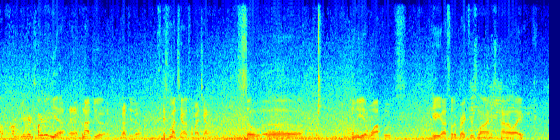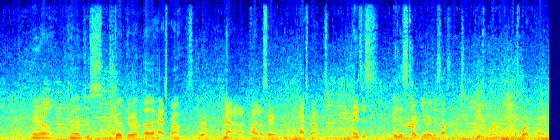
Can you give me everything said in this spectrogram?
oh, you're recording? Yeah, yeah, but not you though. Not you though. It's for my channel, it's for my channel. So, uh, let me get waffles. Yeah, y'all, so the breakfast line is kind of like, you know, kind of just go through it. Uh, hash brown. Syrup? No, no, no, I want no syrup. Hash brown. And is this, is this turkey or is this sausage? It's pork. It's pork, all right.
